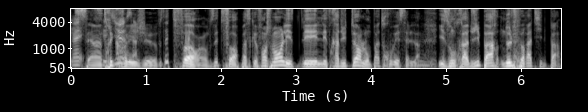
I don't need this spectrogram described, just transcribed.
Ouais, C'est un truc Dieu, ça. religieux. Vous êtes fort, hein, vous êtes fort. Parce que franchement, les, les, les traducteurs l'ont pas trouvé celle-là. Mm. Ils ont traduit par Ne le fera-t-il pas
